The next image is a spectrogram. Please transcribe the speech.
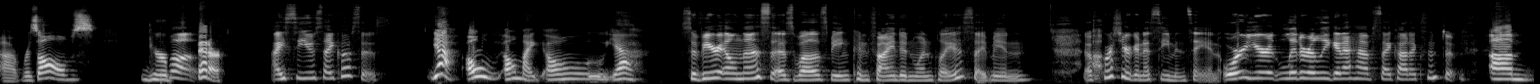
uh, resolves you're Well- better ICU psychosis. Yeah oh oh my oh yeah Severe illness as well as being confined in one place. I mean, of Uh, course you're going to seem insane or you're literally going to have psychotic symptoms. Um,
